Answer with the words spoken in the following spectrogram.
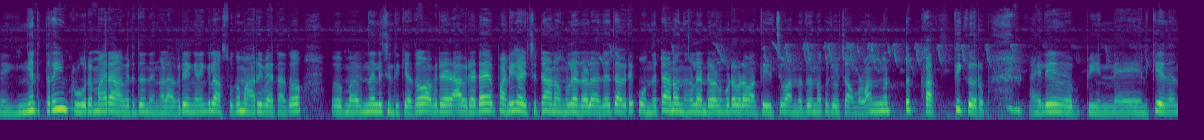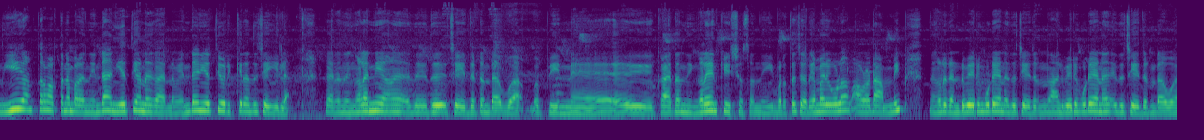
ഇങ്ങനെ ഇത്രയും ക്രൂരന്മാരാവരുത് നിങ്ങൾ. അവരെങ്ങനെയെങ്കിലും അസുഖം മാറി വരണം. അതോ എന്നല്ലേ ചിന്തിക്കുക? അതോ അവരെ അവരുടെ പണി കഴിച്ചിട്ടാണോ നിങ്ങൾ രണ്ടാളും അതായത് അവരെ കൊന്നിട്ടാണോ നിങ്ങൾ രണ്ടാളും കൂടെ ഇവിടെ തിരിച്ച് വന്നത് എന്നൊക്കെ ചോദിച്ചാൽ അവളങ്ങോട്ട് കത്തി കയറും അതിൽ പിന്നെ എനിക്ക് നീ അത്ര വർത്തനം പറയുന്നത്. എന്റെ അനിയത്തിയാണ് കാരണം. എന്റെ അനിയത്തി ഒരിക്കലും അത് ചെയ്യില്ല. കാരണം നിങ്ങൾ തന്നെയാണ് ഇത് ഇത് ചെയ്തിട്ടുണ്ടാവുക. പിന്നെ കാരണം നിങ്ങളെ എനിക്ക് വിശ്വാസം. ഇവിടുത്തെ ചെറിയ മരുകളും അവളുടെ അമ്മയും നിങ്ങൾ രണ്ടുപേരും കൂടെയാണ് ഇത് ചെയ്തിട്ടുണ്ട് നാലുപേരും കൂടെയാണ് ഇത് ചെയ്തിട്ടുണ്ടാവുക.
